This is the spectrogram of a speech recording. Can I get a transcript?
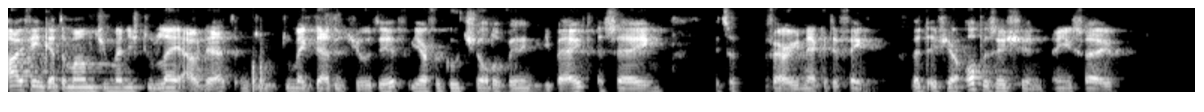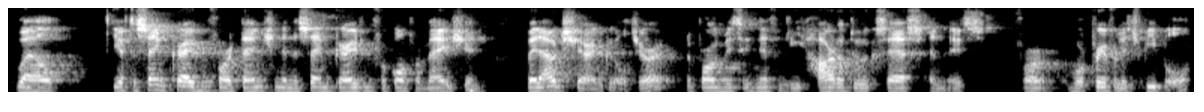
I think at the moment you manage to lay out that and to, to make that intuitive, you have a good shot of winning the debate and saying it's a very negative thing. But if you're opposition and you say, well, you have the same craving for attention and the same craving for confirmation without sharing culture, the problem is significantly harder to access and it's for more privileged people.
